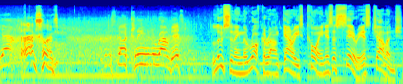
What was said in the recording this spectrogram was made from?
Yeah. Excellent. I'm going to start clearing around it. Loosening the rock around Gary's coin is a serious challenge.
